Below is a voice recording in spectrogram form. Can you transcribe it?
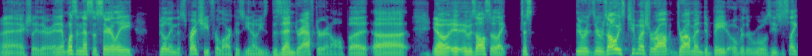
uh, actually there, and it wasn't necessarily building the spreadsheet for Lawr because you know he's the Zen drafter and all, but uh, you know, it, it was also like just there was there was always too much drama and debate over the rules. He's just like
